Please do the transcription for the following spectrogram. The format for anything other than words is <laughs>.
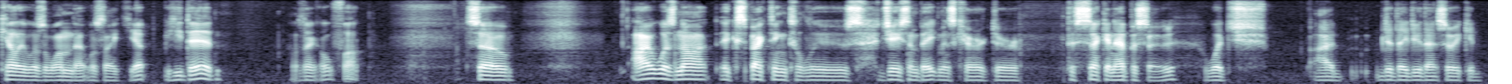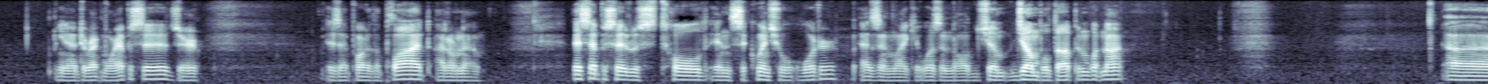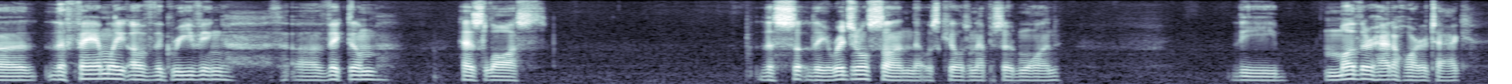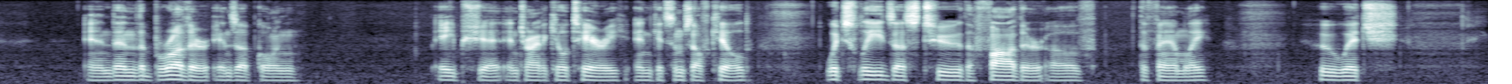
Kelly was the one that was like, "Yep, he did." I was like, "Oh fuck." So I was not expecting to lose Jason Bateman's character the second episode, which I did they do that so he could, you know, direct more episodes or is that part of the plot? I don't know. This episode was told in sequential order, as in, like, it wasn't all jum- jumbled up and whatnot. Uh, the family of the grieving uh, victim has lost the the original son that was killed in episode one. The mother had a heart attack, and then the brother ends up going ape shit and trying to kill Terry and gets himself killed, which leads us to the father of the family, who which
